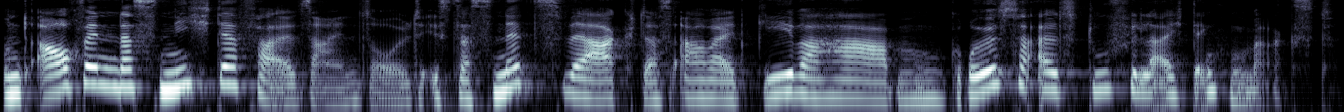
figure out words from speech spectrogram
Und auch wenn das nicht der Fall sein sollte, ist das Netzwerk, das Arbeitgeber haben, größer als du vielleicht denken magst.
